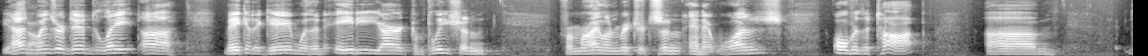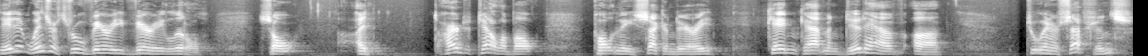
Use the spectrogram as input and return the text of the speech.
Yeah, and Windsor did late uh, make it a game with an 80-yard completion from Rylan Richardson, and it was over the top. Um, they didn't. Windsor threw very, very little, so I hard to tell about Poultney secondary. Caden Catman did have uh, two interceptions,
